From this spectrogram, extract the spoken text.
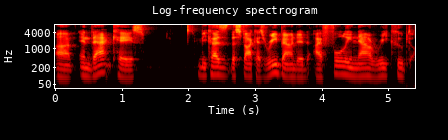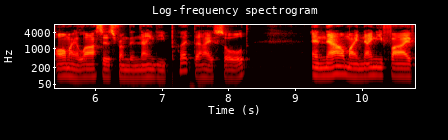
Uh, in that case, because the stock has rebounded, I fully now recouped all my losses from the 90 put that I sold. And now my 95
